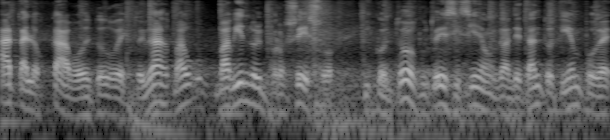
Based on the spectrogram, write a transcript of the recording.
ata los cabos de todo esto y va, va- va viendo el proceso y con todo lo que ustedes hicieron durante tanto tiempo de,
